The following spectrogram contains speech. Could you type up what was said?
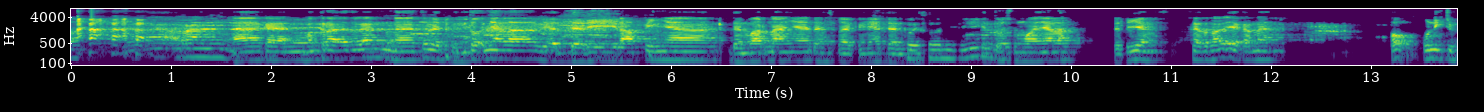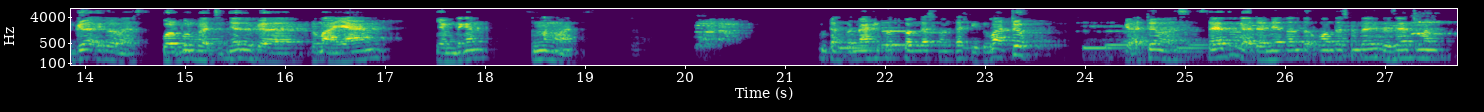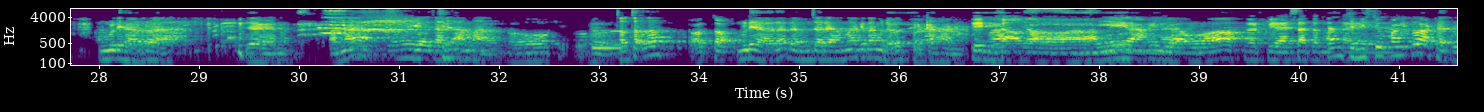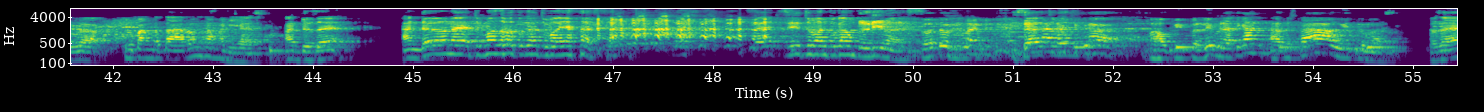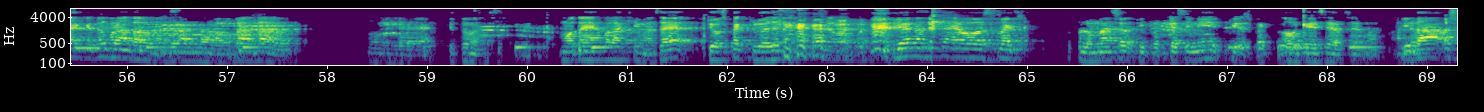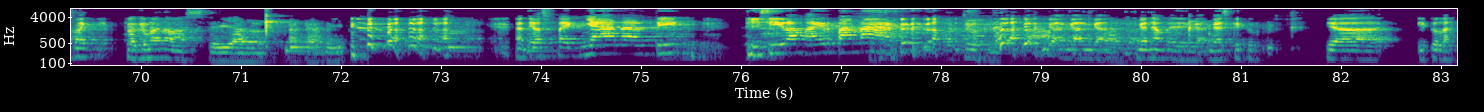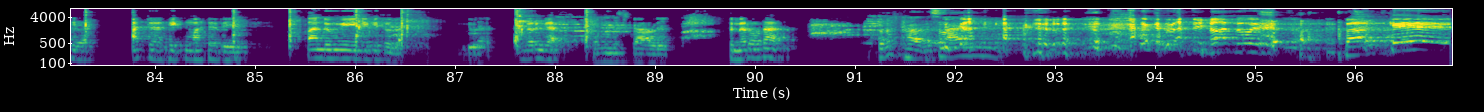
orang Nah, kayak mekra itu kan, nah itu lihat bentuknya lah, lihat dari rapinya dan warnanya dan sebagainya dan itu semuanya lah. Jadi yang saya tertarik ya karena oh unik juga itu mas. Walaupun budgetnya juga lumayan, yang penting kan seneng mas. Udah pernah ikut kontes-kontes gitu. Waduh, nggak ada mas. Saya tuh nggak ada niatan untuk kontes-kontes itu. Saya cuma memelihara, ya kan. Karena ya, cari amal. Oh, gitu. Cocok toh? Cocok. Melihara dan mencari amal kita mendapat berkahan. Insya Allah. Amin, amin ya Allah. Luar biasa teman Dan jenis cupang itu ada dua, cupang petarung sama hias. Aduh saya, Anda naik cuma sama tukang cumanya. saya di sini cuma tukang beli mas. Betul. Saya Kan ada cuma- juga hobi beli berarti kan harus tahu itu mas. Kalau saya kita kurang tahu mas. Kurang tahu. Kurang tahu. Oh iya, gitu mas. Mau tanya apa lagi mas? Saya di ospek dulu aja. Ya nanti saya ospek sebelum masuk di podcast ini di ospek dulu. Oke siap siap mas. Kita ospek bagaimana mas serial Kadafi? Nanti ospeknya nanti disiram air tanah. Waduh. enggak, enggak, enggak, enggak nyampe, enggak, enggak segitu. Ya itulah ya. Ada hikmah dari pandemi ini gitu loh. Bener enggak? Benar sekali. Bener ora? Terus selain Aku tadi. Bangke.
